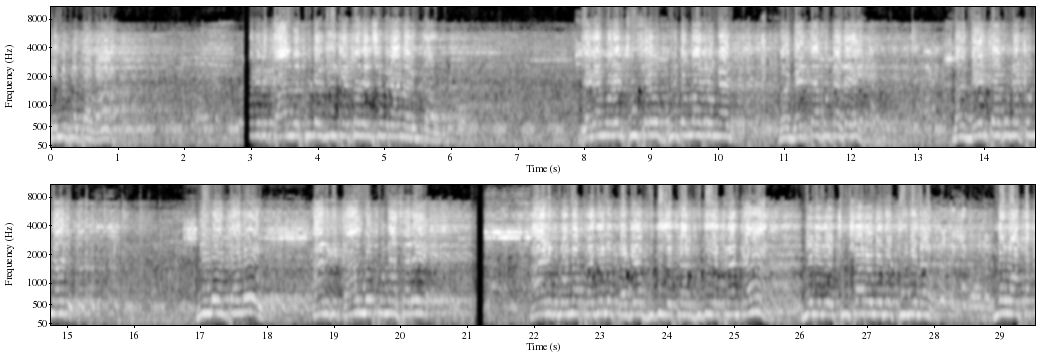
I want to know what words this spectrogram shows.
వెళ్ళిపోతావా? కాలు నొప్పి నీకెట్లా తెలిసింది అని అడుగుతావు జగన్మోహన్ రెడ్డి చూస్తేనేమో కూటం మాదిరి ఉన్నాడు. మన మేడతాకుంటాడే మన మేడతాకున్నట్టున్నాడు వీడు అంటాడు ఆయనకి కాలు నొప్పి ఉన్నా సరే ఆయనకు మొన్న ప్రజలు తగిన బుద్ధి చెప్పారు. బుద్ధి చెప్పినాక మీరు ఇది చూశారో లేదో టీవీలో. నువ్వు ఆ పక్క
